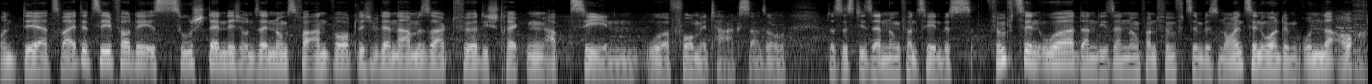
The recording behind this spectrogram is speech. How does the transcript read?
Und der zweite CVD ist zuständig und sendungsverantwortlich, wie der Name sagt, für die Strecken ab 10 Uhr vormittags. Also das ist die Sendung von 10 bis 15 Uhr, dann die Sendung von 15 bis 19 Uhr und im Grunde auch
